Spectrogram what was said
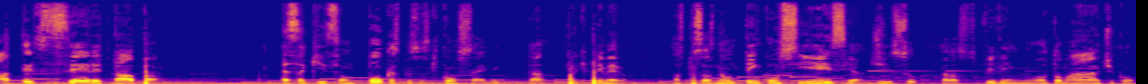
A terceira etapa, essa aqui são poucas pessoas que conseguem, tá? Porque primeiro, as pessoas não têm consciência disso, elas vivem no automático,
